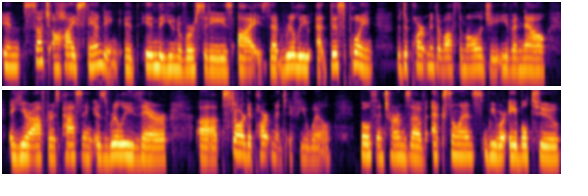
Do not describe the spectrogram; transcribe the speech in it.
in such a high standing in, in the university's eyes that really, at this point, the Department of Ophthalmology, even now, a year after his passing, is really their uh, star department, if you will, both in terms of excellence. We were able to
